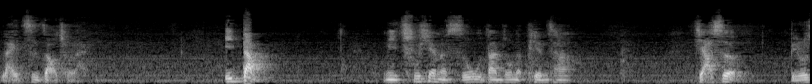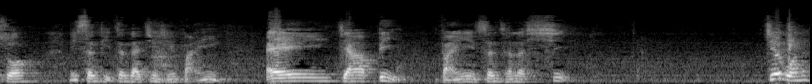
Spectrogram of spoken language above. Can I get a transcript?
来制造出来。一旦你出现了食物当中的偏差，假设，比如说。你身体正在进行反应，A 加 B 反应生成了 C，结果呢，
